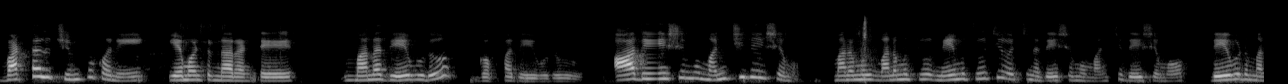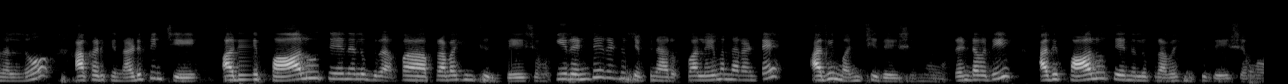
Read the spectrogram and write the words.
బట్టలు చింపుకొని ఏమంటున్నారంటే మన దేవుడు గొప్ప దేవుడు. ఆ దేశము మంచి దేశము. మనము మనము చూ మేము చూచి వచ్చిన దేశము మంచి దేశము. దేవుడు మనల్ని అక్కడికి నడిపించి అది పాలు తేనెలు ప్రవహించు దేశము. ఈ రెండే రెండు చెప్పినారు. వాళ్ళు ఏమన్నారంటే అది మంచి దేశము. రెండవది అది పాలు తేనెలు ప్రవహించే దేశము.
